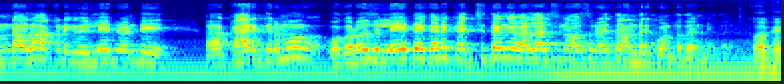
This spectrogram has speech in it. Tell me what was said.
ఉండాలో అక్కడికి వెళ్ళేటువంటి కార్యక్రమం ఒక రోజు లేటే కానీ ఖచ్చితంగా వెళ్ళాల్సిన అవసరం అయితే అందరికీ ఉంటుందండి. ఓకే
